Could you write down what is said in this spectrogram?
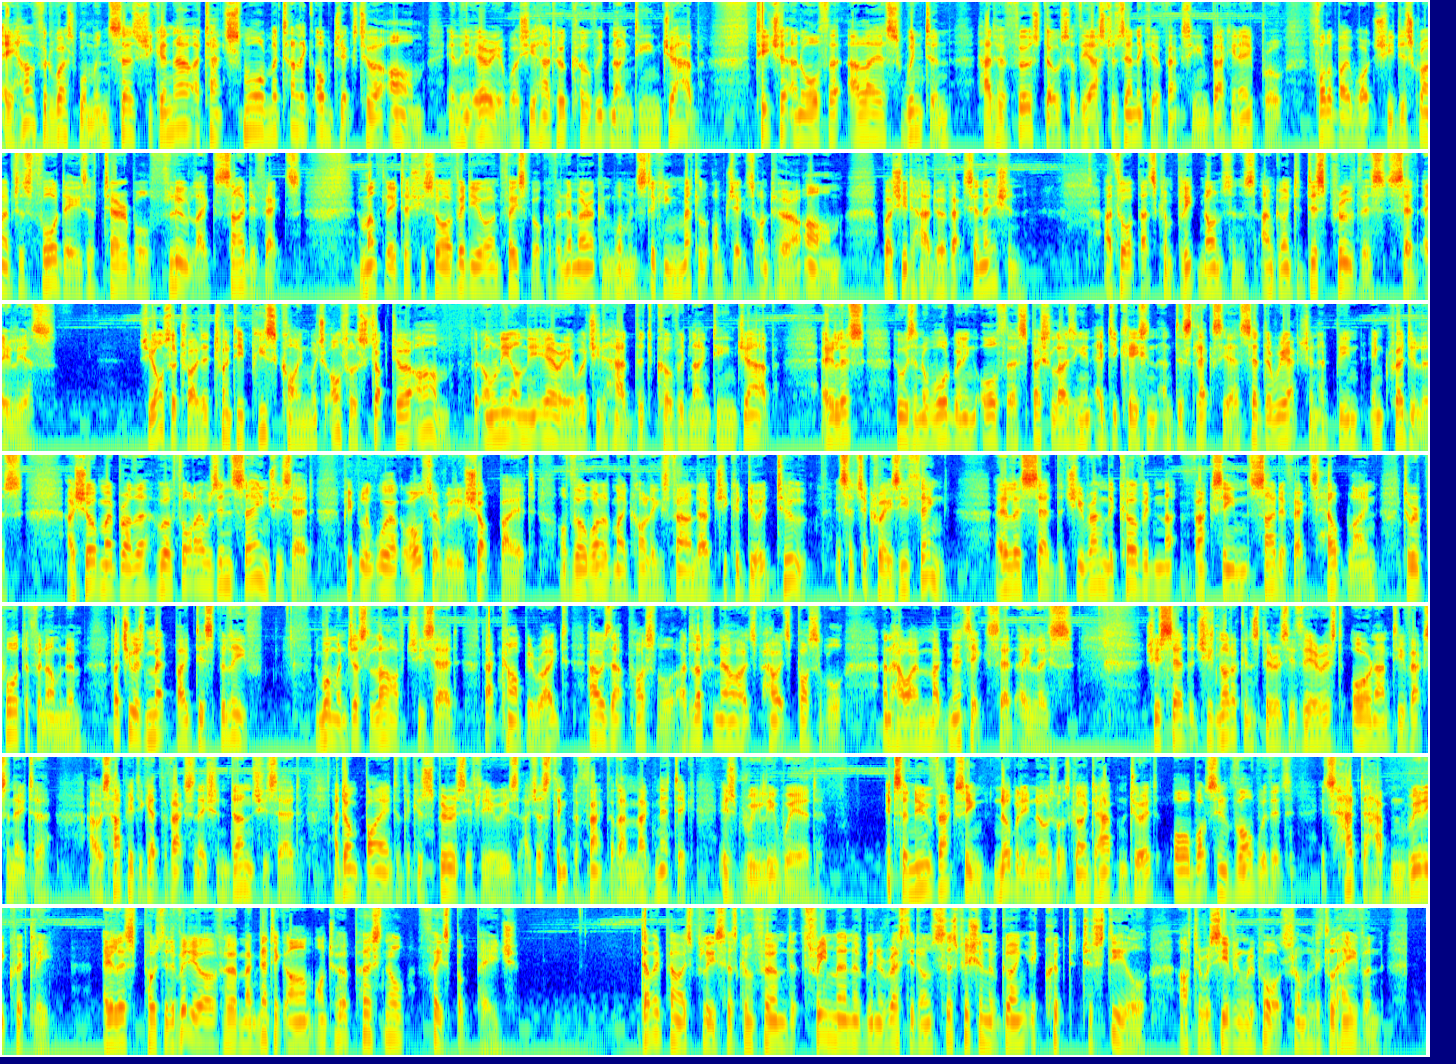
A Haverfordwest woman says she can now attach small metallic objects to her arm in the area where she had her COVID 19 jab. Teacher and author Alice Winton had her first dose of the AstraZeneca vaccine back in April, followed by what she describes as four days of terrible flu like side effects. A month later, she saw a video on Facebook of an American woman sticking metal objects onto her arm where she'd had her vaccination. I thought that's complete nonsense. I'm going to disprove this, said Alice. She also tried a 20 piece coin which also stuck to her arm, but only on the area where she'd had the COVID 19 jab. Alice, who is an award winning author specializing in education and dyslexia, said the reaction had been incredulous. I showed my brother, who thought I was insane, she said. People at work are also really shocked by it, although one of my colleagues found out she could do it too. It's such a crazy thing. Alice said that she rang the COVID vaccine side effects helpline to report the phenomenon, but she was met by disbelief. The woman just laughed, she said. That can't be right. How is that possible? I'd love to know how it's, how it's possible and how I'm magnetic, said Alice. She said that she's not a conspiracy theorist or an anti vaccinator. I was happy to get the vaccination done, she said. I don't buy into the conspiracy theories. I just think the fact that I'm magnetic is really weird. It's a new vaccine. Nobody knows what's going to happen to it or what's involved with it. It's had to happen really quickly. Alice posted a video of her magnetic arm onto her personal Facebook page. Dyfed-Powys Police has confirmed that three men have been arrested on suspicion of going equipped to steal after receiving reports from Little Haven.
